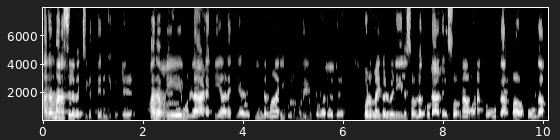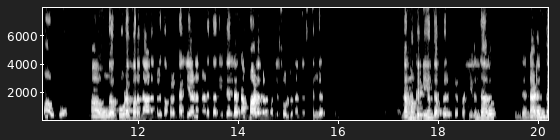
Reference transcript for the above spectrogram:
அதை மனசுல வச்சுக்கிட்டு தெரிஞ்சுக்கிட்டு அதை அப்படியே உள்ள அடக்கி அடக்கி அடக்கி இந்த மாதிரி ஒரு முடிவுக்கு வருது கொடுமைகள் வெளியில சொல்லக்கூடாது. சொன்னா உனக்கும் உங்க அப்பாவுக்கும் உங்க அம்மாவுக்கும் உங்க கூட பிறந்த ஆளுங்களுக்கு அப்புறம் கல்யாணம் நடக்காது. இதெல்லாம் நம்ம ஆளுங்களும் கொஞ்சம் சொல்லுங்க நிறுத்துங்க. நம்ம கிட்டயும் தப்பு இருக்கு. பட் இருந்தாலும் இந்த நடந்த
